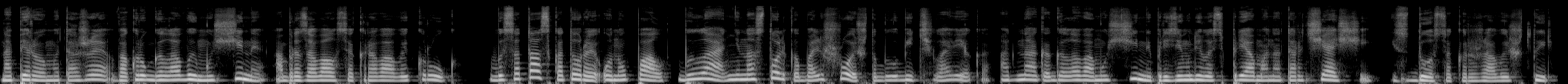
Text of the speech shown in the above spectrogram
на первом этаже, вокруг головы мужчины образовался кровавый круг. Высота, с которой он упал, была не настолько большой, чтобы убить человека. Однако голова мужчины приземлилась прямо на торчащий из досок ржавый штырь,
